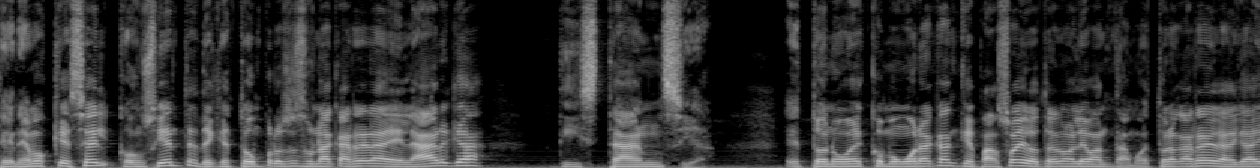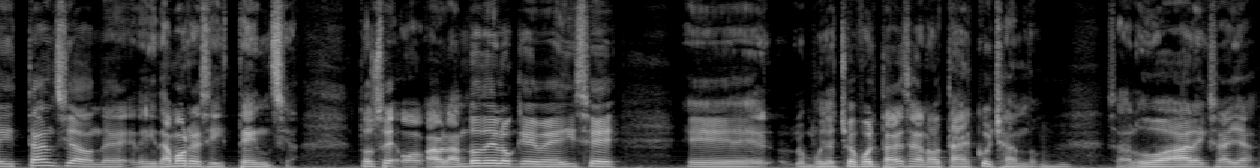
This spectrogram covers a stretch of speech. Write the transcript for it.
Tenemos que ser conscientes de que esto es un proceso, una carrera de larga distancia. Esto no es como un huracán que pasó y el otro nos levantamos. Esto es una carrera de larga distancia donde necesitamos resistencia. Entonces, hablando de lo que me dice eh, los muchachos de Fortaleza que nos están escuchando, saludos a Alex allá.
